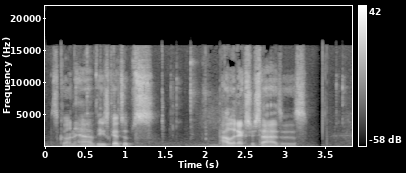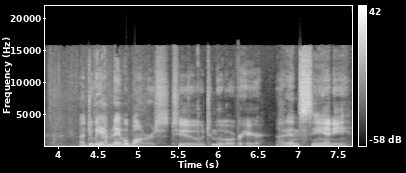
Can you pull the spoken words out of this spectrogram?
Let's go and have these guys, oops, pilot exercises. Uh, do we have naval bombers to, to move over here? I didn't see any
